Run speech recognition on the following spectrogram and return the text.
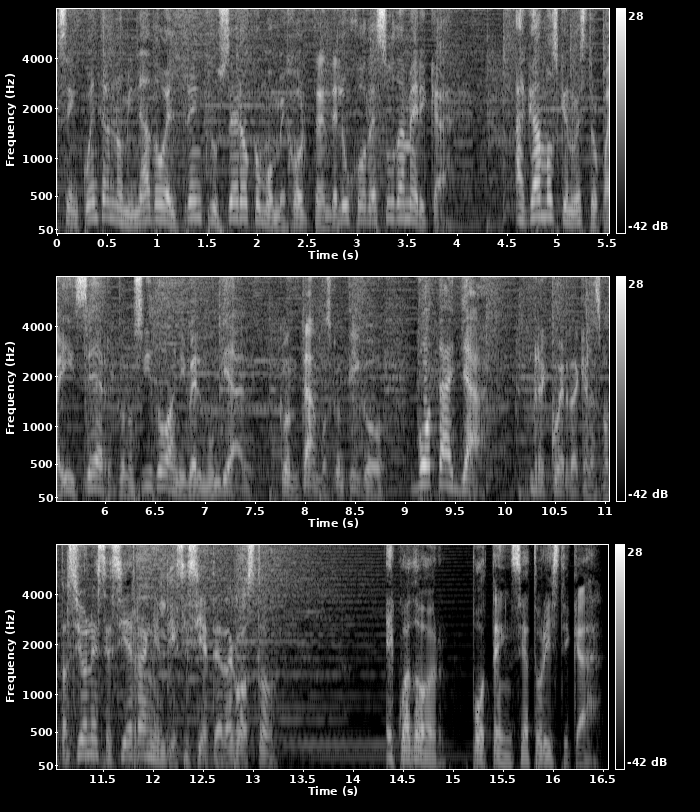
se encuentra nominado el tren crucero como mejor tren de lujo de Sudamérica. Hagamos que nuestro país sea reconocido a nivel mundial. Contamos contigo. Vota ya. Recuerda que las votaciones se cierran el 17 de agosto. Ecuador, potencia turística.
